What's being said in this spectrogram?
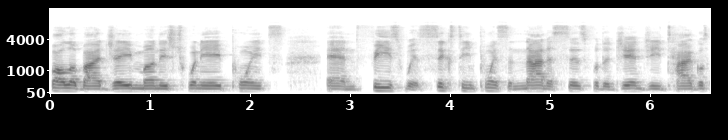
followed by J Money's 28 points, and Feast with 16 points and 9 assists for the Gen G Tigers.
